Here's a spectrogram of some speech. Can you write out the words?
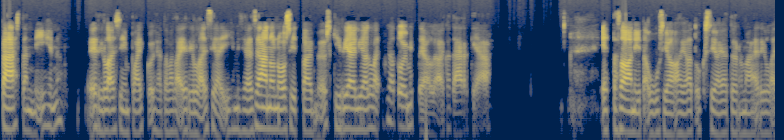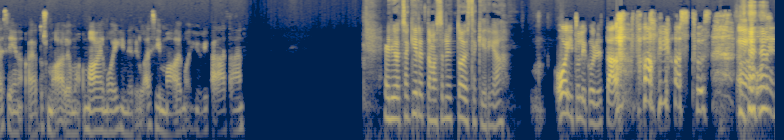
päästä niihin erilaisiin paikkoihin ja tavata erilaisia ihmisiä. Ja sehän on osittain myös kirjailijalle ja toimittajalle aika tärkeää, että saa niitä uusia ajatuksia ja törmää erilaisiin ajatusmaailmoihin, erilaisiin maailmoihin ylipäätään. Eli oletko kirjoittamassa nyt toista kirjaa? Oi tuliko nyt täällä paljastus. olen,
